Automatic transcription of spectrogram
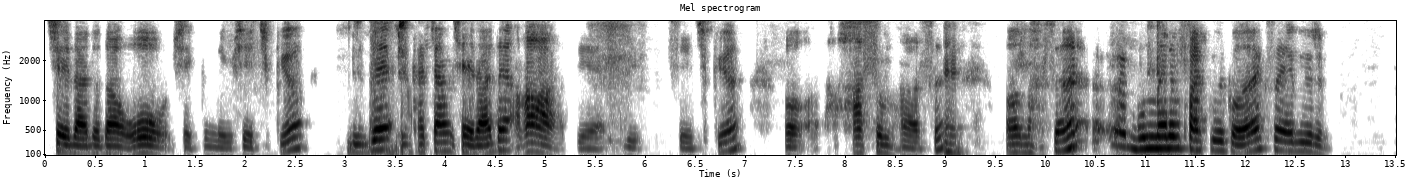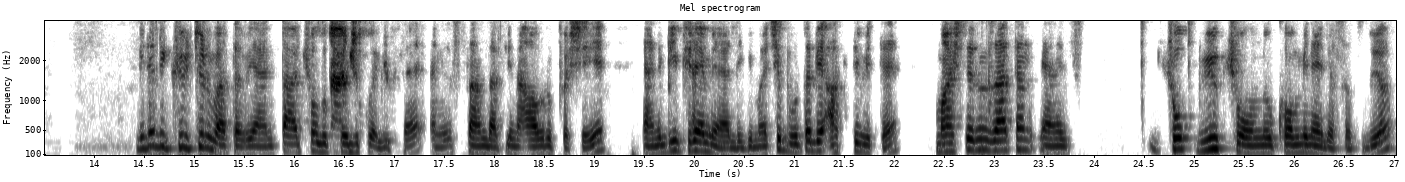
şeylerde daha o şeklinde bir şey çıkıyor. Bizde kaçan şeylerde ha diye bir şey çıkıyor. O hasın hası. Evet. Ondan sonra bunların farklılık olarak sayabilirim. bir de bir kültür var tabii yani daha çoluk çocukla gitme. Hani standart yine Avrupa şeyi. Yani bir Premier Ligi maçı burada bir aktivite. Maçların zaten yani çok büyük çoğunluğu kombineyle satılıyor.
